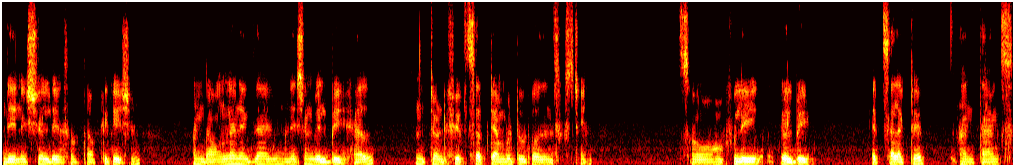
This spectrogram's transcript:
the initial days of the application and the online examination will be held on 25th September 2016 so hopefully you'll be get selected. And thanks.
